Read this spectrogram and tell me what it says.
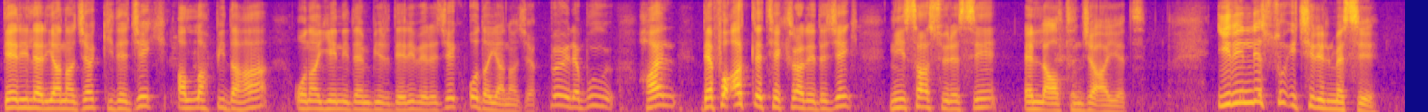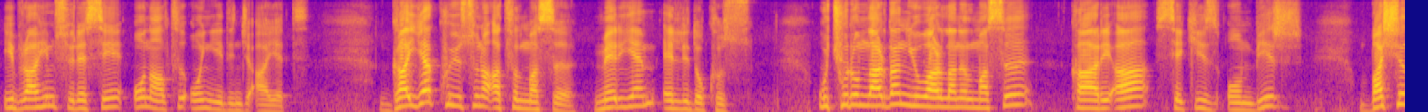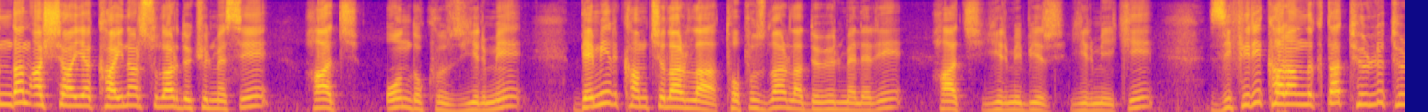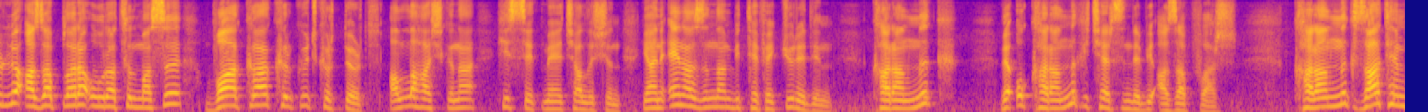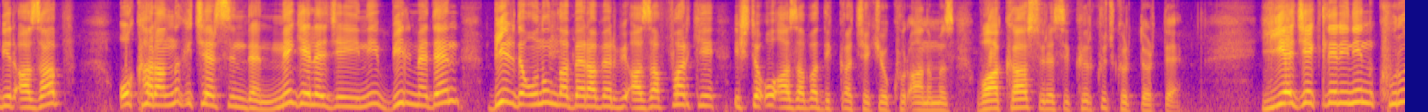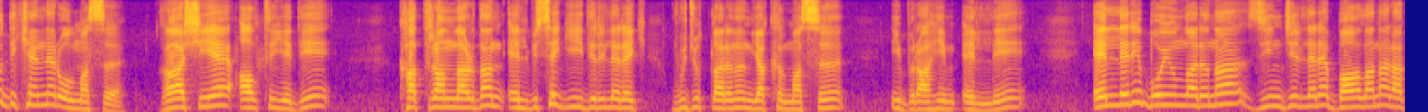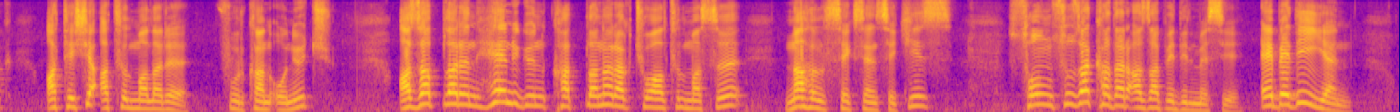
Deriler yanacak gidecek Allah bir daha ona yeniden bir deri verecek o da yanacak. Böyle bu hal defaatle tekrar edecek Nisa suresi 56. ayet. İrinli su içirilmesi İbrahim suresi 16-17. ayet. Gayya kuyusuna atılması Meryem 59. Uçurumlardan yuvarlanılması Kari'a 8-11. Başından aşağıya kaynar sular dökülmesi Hac 19-20. Demir kamçılarla topuzlarla dövülmeleri Hac 21-22 zifiri karanlıkta türlü türlü azaplara uğratılması vaka 43-44 Allah aşkına hissetmeye çalışın yani en azından bir tefekkür edin karanlık ve o karanlık içerisinde bir azap var. Karanlık zaten bir azap. O karanlık içerisinde ne geleceğini bilmeden bir de onunla beraber bir azap var ki işte o azaba dikkat çekiyor Kur'an'ımız. Vaka suresi 43-44'te yiyeceklerinin kuru dikenler olması. Gâşiye 6-7 katranlardan elbise giydirilerek vücutlarının yakılması. İbrahim 50 elleri boyunlarına zincirlere bağlanarak ateşe atılmaları Furkan 13 azapların her gün katlanarak çoğaltılması Nahl 88 sonsuza kadar azap edilmesi ebediyen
